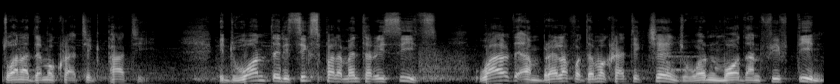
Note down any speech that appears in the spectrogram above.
Botswana Democratic Party. It won 36 parliamentary seats, while the Umbrella for Democratic Change won more than 15,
